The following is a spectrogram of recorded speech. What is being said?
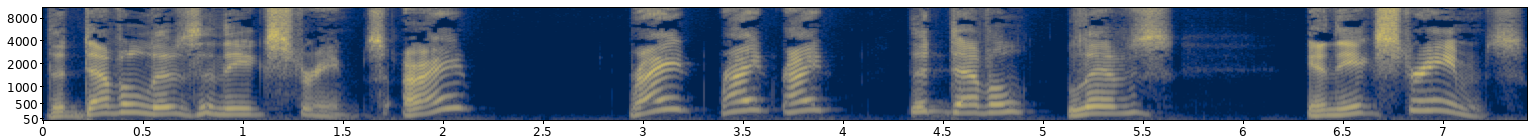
The devil lives in the extremes, all right? Right, right, right. The devil lives in the extremes.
